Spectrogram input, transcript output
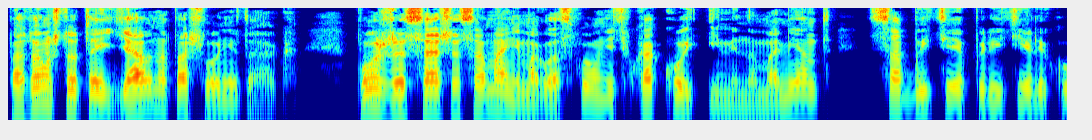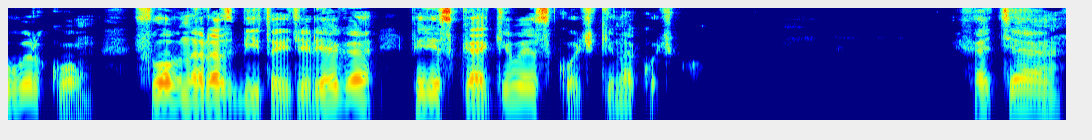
Потом что-то явно пошло не так. Позже Саша сама не могла вспомнить, в какой именно момент события полетели кувырком, словно разбитая телега, перескакивая с кочки на кочку. Хотя,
